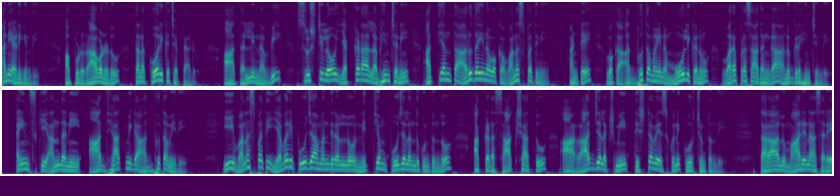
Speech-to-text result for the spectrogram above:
అని అడిగింది. అప్పుడు రావణుడు తన కోరిక చెప్పాడు. ఆ తల్లి నవ్వి సృష్టిలో ఎక్కడా లభించని అత్యంత అరుదైన ఒక వనస్పతిని అంటే ఒక అద్భుతమైన మూలికను వరప్రసాదంగా అనుగ్రహించింది. సైన్స్కి అందని ఆధ్యాత్మిక అద్భుతం ఇది. ఈ వనస్పతి ఎవరి పూజామందిరంలో నిత్యం పూజలందుకుంటుందో అక్కడ సాక్షాత్తు ఆ రాజ్యలక్ష్మి తిష్టవేసుకుని కూర్చుంటుంది. తరాలు మారినా సరే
